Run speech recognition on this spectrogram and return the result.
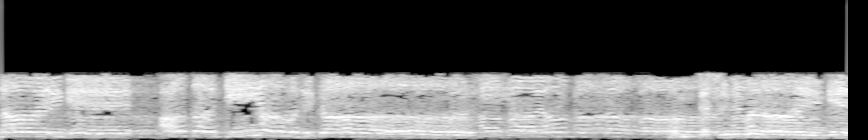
منائیں گے آقا کی آمد کا ہم جشن منائیں گے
